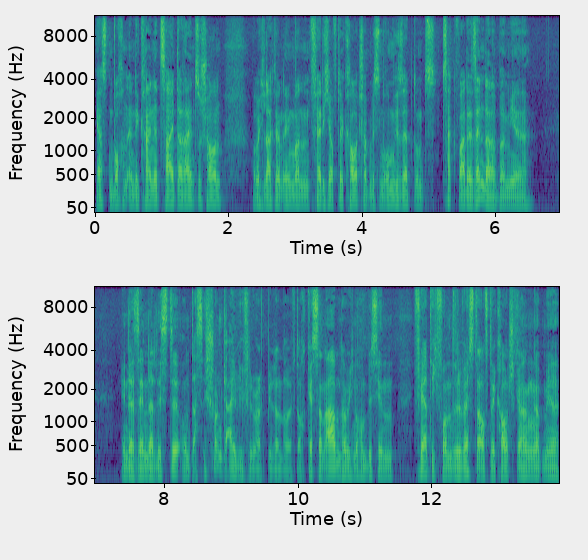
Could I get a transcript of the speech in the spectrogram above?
ersten Wochenende keine Zeit da reinzuschauen, aber ich lag dann irgendwann fertig auf der Couch, habe ein bisschen rumgesäppt und zack war der Sender bei mir in der Senderliste und das ist schon geil, wie viel Rugby da läuft. Auch gestern Abend habe ich noch ein bisschen fertig von Silvester auf der Couch gehangen, habe mir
